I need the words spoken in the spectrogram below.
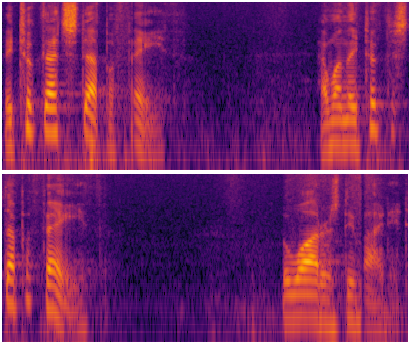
They took that step of faith. And when they took the step of faith, the waters divided.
